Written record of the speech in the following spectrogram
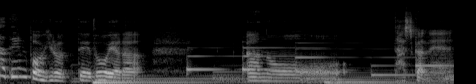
ら電波を拾ってどうやらあの確かね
